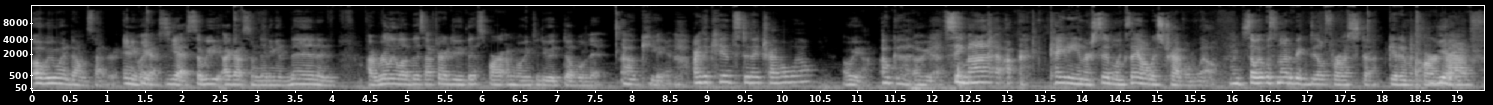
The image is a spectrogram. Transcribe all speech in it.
Oh, we went down Saturday. Anyway, Yes. yes. So we, I got some knitting in then, and I really love this. After I do this part, I'm going to do a double knit Oh, cute. band. Are the kids, do they travel well? Oh yeah. Oh, good. Oh yeah. See, my uh, Kaity and her siblings, they always traveled well. Mm. So it was not a big deal for us to get in the car and Yes. drive.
